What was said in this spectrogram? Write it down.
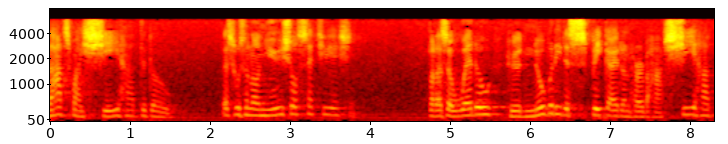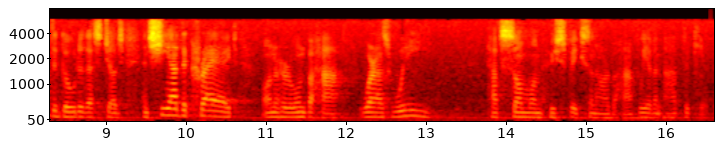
That's why she had to go. This was an unusual situation. But as a widow who had nobody to speak out on her behalf, she had to go to this judge and she had to cry out on her own behalf. Whereas we have someone who speaks on our behalf. We have an advocate.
